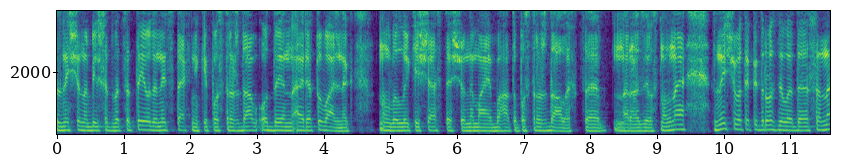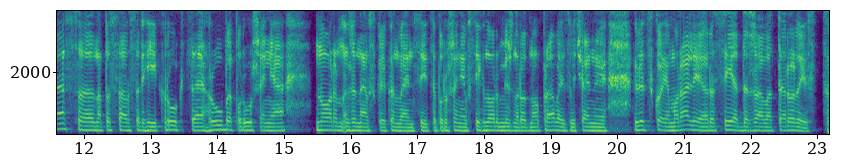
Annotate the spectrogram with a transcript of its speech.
знищено більше 20 одиниць техніки. Постраждав один рятувальник. Ну, велике щастя, що немає багато постраждалих. Це наразі основне. Знищувати підрозділи ДСНС, е, написав Сергій Крук. Це грубе порушення. Норм Женевської конвенції це порушення всіх норм міжнародного права і звичайної людської моралі. Росія держава терорист.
